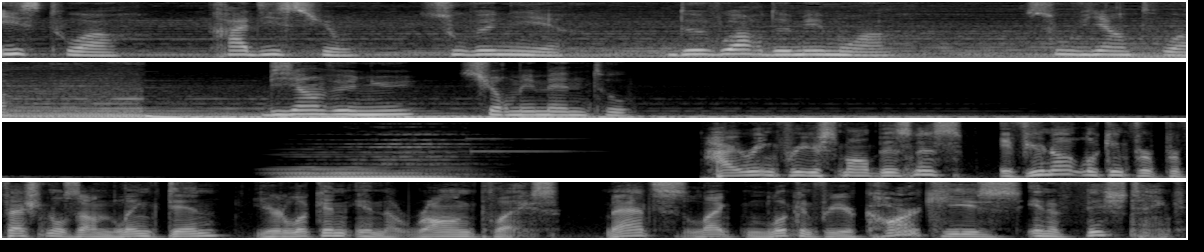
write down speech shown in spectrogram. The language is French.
Histoire, tradition, souvenir, devoir de mémoire. Souviens-toi. Bienvenue sur Memento. Hiring for your small business? If you're not looking for professionals on LinkedIn, you're looking in the wrong place. That's like looking for your car keys in a fish tank.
